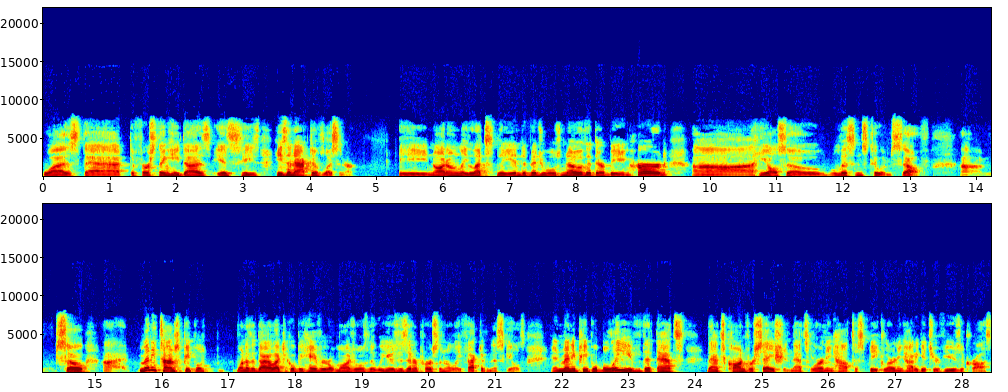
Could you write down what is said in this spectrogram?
was that the first thing he does is he's he's an active listener. He not only lets the individuals know that they're being heard, uh, he also listens to himself. Um, so uh, many times people one of the dialectical behavioral modules that we use is interpersonal effectiveness skills, and many people believe that that's that's conversation. That's learning how to speak, learning how to get your views across.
